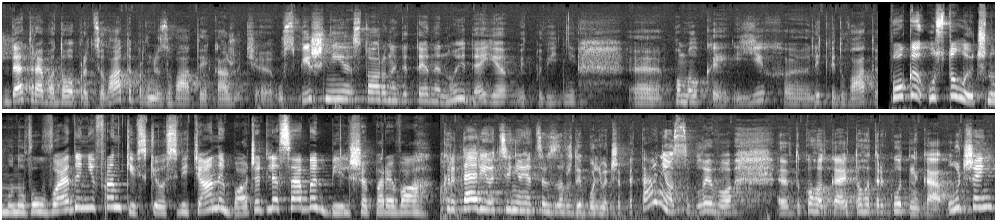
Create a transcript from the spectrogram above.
де треба доопрацювати, проаналізувати, як кажуть, е, успішні сторони дитини, ну і де є відповідні помилки, і їх ліквідувати. Поки у столичному нововведенні франківські освітяни бачать для себе більше переваг. Критерії оцінювання це завжди болюче питання, особливо е, в такого того трикутника учень,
